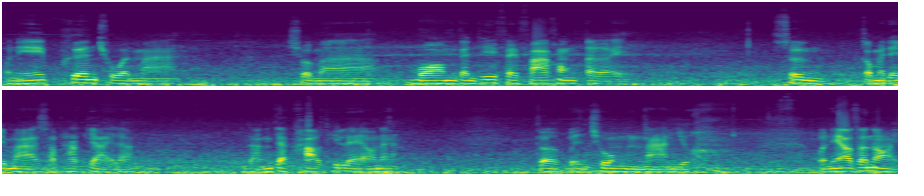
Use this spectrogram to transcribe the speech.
วันนี้เพื่อนชวนมา ชวนมาวอร์มกันที่ไฟฟ้าคลองเตย ซึ่งก็ไม่ได้มาสักพักใหญ่แล้ว หลังจากข่าวที่แล้วนะ ก็เป็นช่วงนานอยู่ วันนี้เอาซะหน่อย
